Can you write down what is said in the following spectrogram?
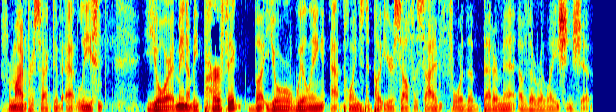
from my perspective, at least you're it may not be perfect but you're willing at points to put yourself aside for the betterment of the relationship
